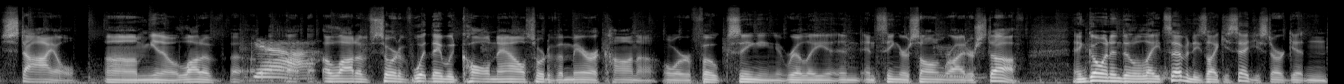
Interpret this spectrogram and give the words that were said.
style. Um, you know, a lot of uh, Yeah. a, a lot of sort of what they would call now sort of Americana or folk singing, really, and and singer songwriter stuff. And going into the late '70s, like you said, you start getting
